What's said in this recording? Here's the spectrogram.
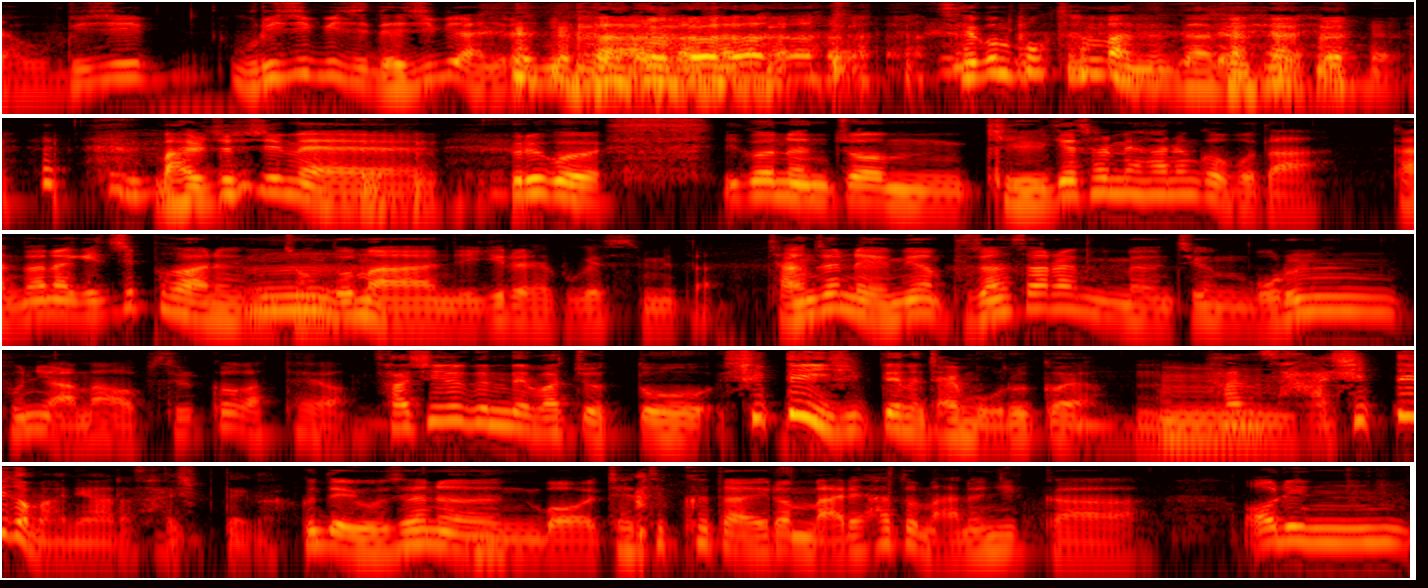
야 우리 집 우리 집이지 내 집이 아니라니까. 세금 폭탄 맞는다며. 말 조심해. 그리고 이거는 좀 길게 설명하는 것보다 간단하게 짚어가는 음. 정도만 얘기를 해보겠습니다 장전 내면 부산 사람이면 지금 모르는 분이 아마 없을 것 같아요 사실 근데 맞죠? 또 10대, 20대는 잘 모를 거야. 음. 한 40대가 많이 알아, 40대가. 근데 요새는 뭐 재테크다 이런 말이 하도 많으니까 어린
